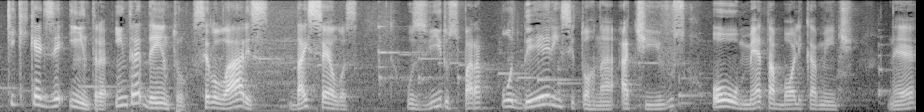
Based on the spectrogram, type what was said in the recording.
O que, que quer dizer intra? Intra é dentro, celulares das células. Os vírus, para poderem se tornar ativos ou metabolicamente né,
